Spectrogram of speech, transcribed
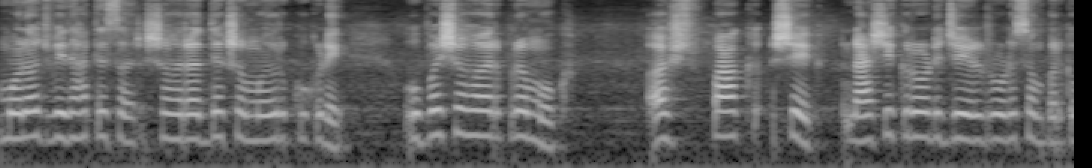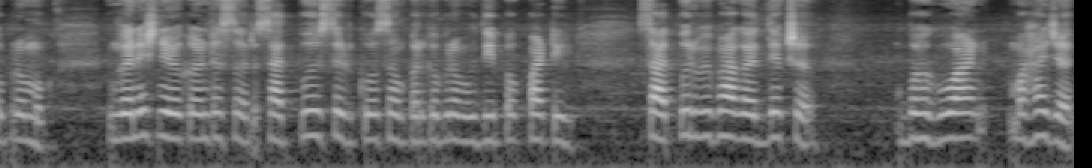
मनोज विधाते सर शहराध्यक्ष मयूर कुकडे उपशहर प्रमुख Ashfaq Shaikh Nashik road jail road संपर्क प्रमुख गणेश निळकंठ सर सातपूर सिडको संपर्क प्रमुख दीपक पाटील सातपूर विभाग अध्यक्ष भगवान महाजन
